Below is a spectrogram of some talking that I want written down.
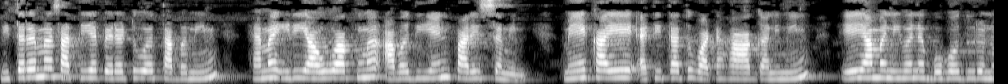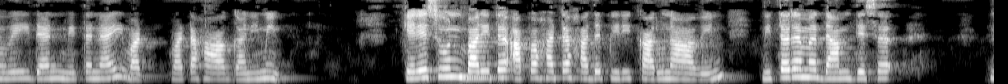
නිතරම සතිය පෙරටුව තබමින් හැම ඉරියව්වක්ම අවදියෙන් පරිස්සමින් මේ කයේ ඇතිතතු වටහා ගනිමින් ඒ යම නිවන බොහෝ දුර නොවේයි දැන් මෙතනයි වටහා ගනිමින් කෙලෙසුන් බරිත අපහට හද පිරි කරුණාවෙන් නිතරම දම් දෙස න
